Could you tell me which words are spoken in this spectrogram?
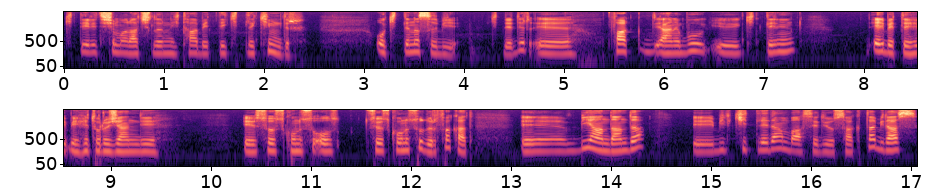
kitle iletişim araçlarının hitap ettiği kitle kimdir? O kitle nasıl bir kitledir? E, fark yani bu kitlenin elbette bir heterojenliği söz konusu söz konusudur fakat bir yandan da bir kitleden bahsediyorsak da biraz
